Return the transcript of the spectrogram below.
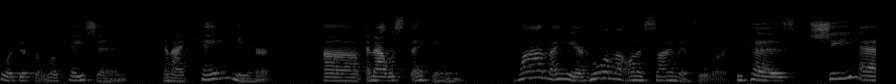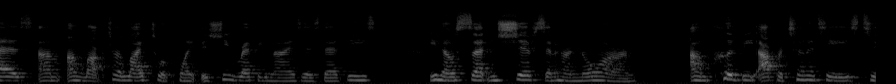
to a different location, and I came here um, and I was thinking, why am I here? Who am I on assignment for? Because she has um, unlocked her life to a point that she recognizes that these, you know, sudden shifts in her norm um, could be opportunities to,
